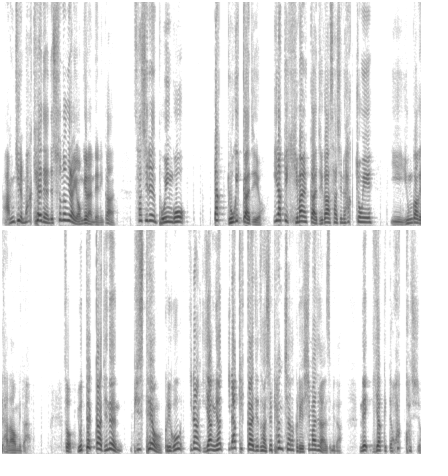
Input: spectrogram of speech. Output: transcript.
암기를 막 해야 되는데 수능이랑 연결 안 되니까 사실은 보인고 딱 여기까지예요. 1학기 기말까지가 사실은 학종이 이 윤곽에 다 나옵니다. 그래서 요때까지는 비슷해요. 그리고 1학 2학년 1학기까지도 사실 편차가 그렇게 심하지는 않습니다. 근데 2학기 때 확 커지죠.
